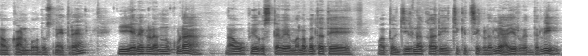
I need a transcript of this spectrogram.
ನಾವು ಕಾಣ್ಬೋದು ಸ್ನೇಹಿತರೆ. ಈ ಎಲೆಗಳನ್ನು ಕೂಡ ನಾವು ಉಪಯೋಗಿಸ್ತೇವೆ ಮಲಬದ್ಧತೆ ಮತ್ತು ಜೀರ್ಣಕಾರಿ ಚಿಕಿತ್ಸೆಗಳಲ್ಲಿ ಆಯುರ್ವೇದದಲ್ಲಿ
